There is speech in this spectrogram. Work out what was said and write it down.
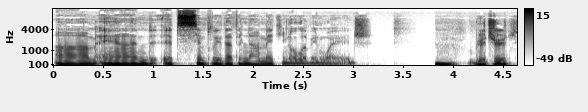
um, and it's simply that they're not making a living wage. Richard?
